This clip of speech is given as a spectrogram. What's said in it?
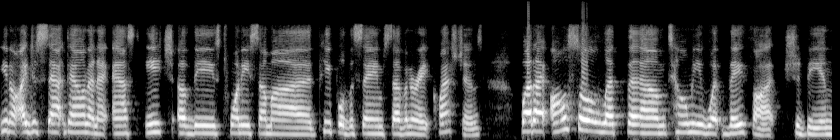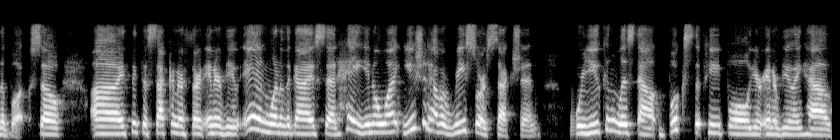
you know, I just sat down and I asked each of these 20 some odd people the same seven or eight questions, but I also let them tell me what they thought should be in the book. So uh, I think the second or third interview in, one of the guys said, Hey, you know what? You should have a resource section where you can list out books that people you're interviewing have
